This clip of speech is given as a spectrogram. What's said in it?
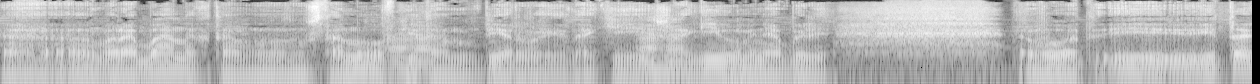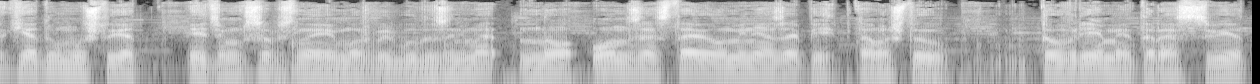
э, барабанах, там, установки, ага. там, первые такие ага. шаги у меня были. Вот. И, и так я думал, что я этим, собственно, и, может быть, буду заниматься. Но он заставил меня запеть, потому что то время, это расцвет,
